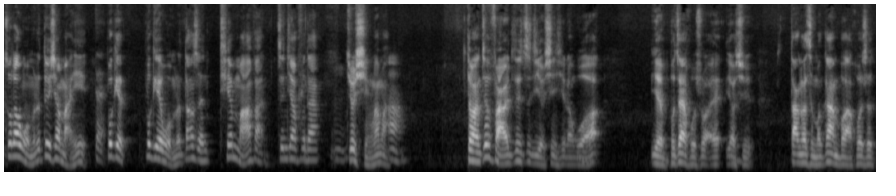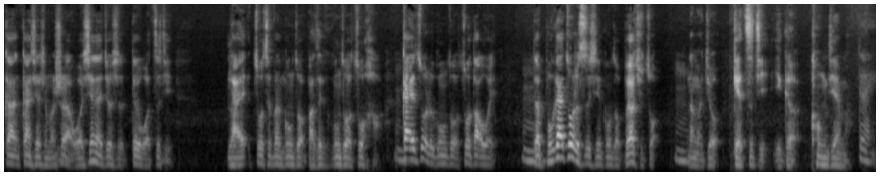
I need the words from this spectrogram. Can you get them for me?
做到我们的对象满意，不给不给我们的当事人添麻烦、增加负担就行了嘛，对吧？这个反而对自己有信心了。我也不在乎说，哎，要去当个什么干部啊，或者是干干些什么事啊。我现在就是对我自己。来做这份工作，把这个工作做好，该做的工作做到位，对不该做的事情工作不要去做，那么就给自己一个空间嘛。对，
